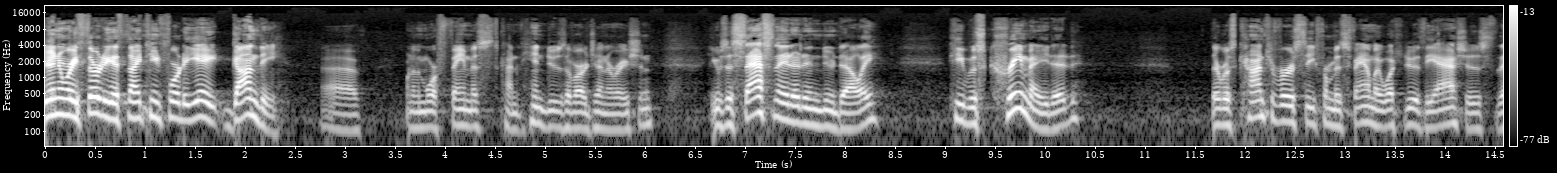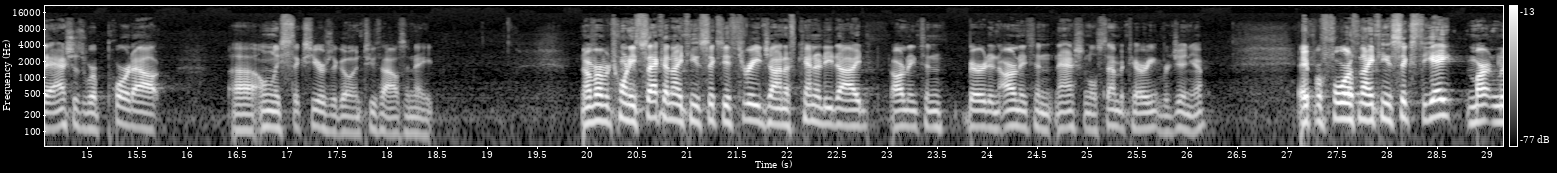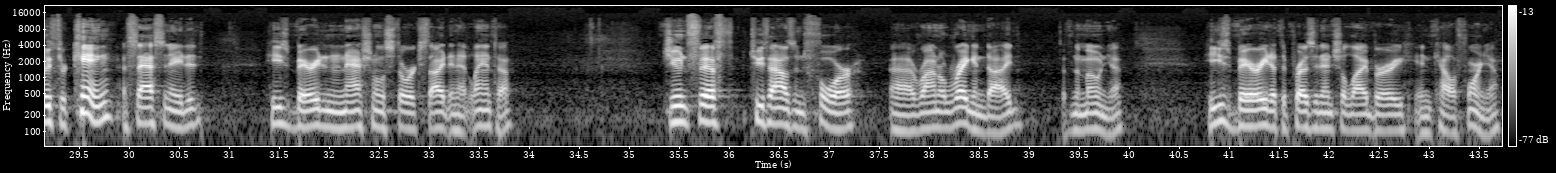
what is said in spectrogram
January 30th, 1948, Gandhi, uh, one of the more famous kind of Hindus of our generation. He was assassinated in New Delhi. He was cremated. There was controversy from his family what to do with the ashes. The ashes were poured out uh, only six years ago in 2008. November 22nd, 1963, John F. Kennedy died, Arlington, buried in Arlington National Cemetery, Virginia. April 4th, 1968, Martin Luther King assassinated He's buried in a National Historic Site in Atlanta. June 5th, 2004, uh, Ronald Reagan died of pneumonia. He's buried at the Presidential Library in California.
